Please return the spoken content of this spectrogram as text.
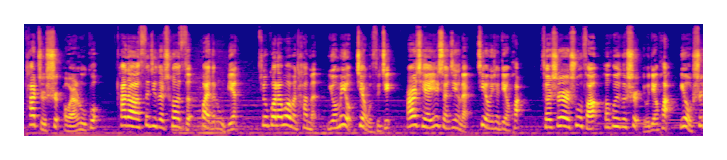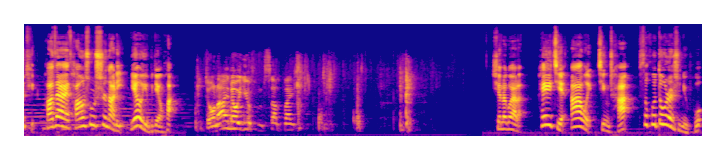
他只是偶然路过，看到司机的车子坏在路边，就过来问问他们有没有见过司机，而且也想进来借用一下电话。此时书房和会客室有电话，也有尸体，好在藏书室那里也有一部电话。奇了怪了，黑姐、阿伟、警察似乎都认识女仆。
